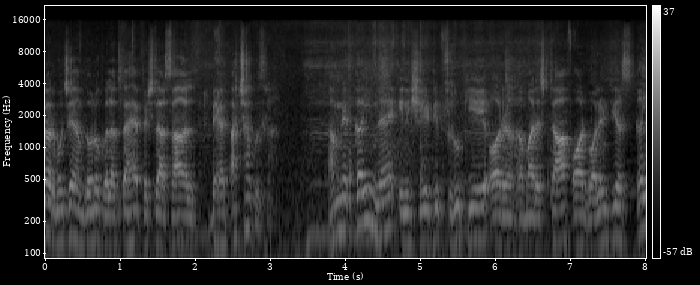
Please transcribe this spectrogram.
और मुझे, हम दोनों को लगता है पिछला साल बेहद अच्छा गुजरा। हमने कई नए इनिशिएटिव शुरू किए और हमारे स्टाफ और वॉलेंटियर्स कई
